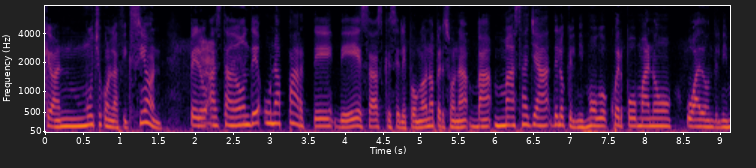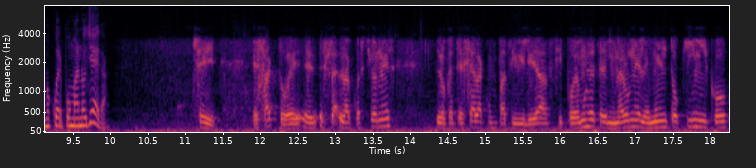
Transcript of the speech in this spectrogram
que van mucho con la ficción. Pero hasta dónde una parte de esas que se le ponga a una persona va más allá de lo que el mismo cuerpo humano o a donde el mismo cuerpo humano llega. Sí, exacto. eh, eh, la, cuestión es lo que te decía la compatibilidad. Si podemos determinar un elemento químico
